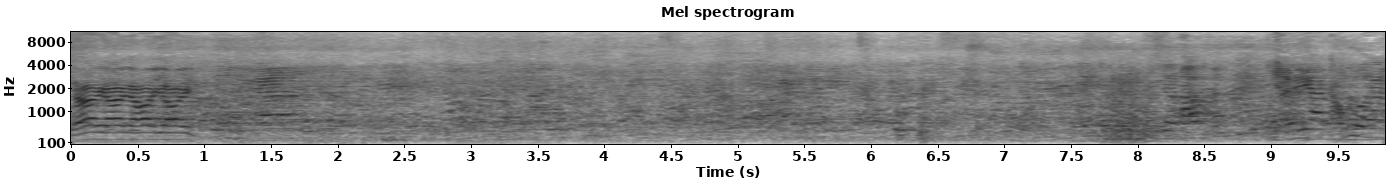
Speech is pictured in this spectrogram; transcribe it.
Rồi rồi rồi rồi. Giờ đi ra cổng luôn ha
